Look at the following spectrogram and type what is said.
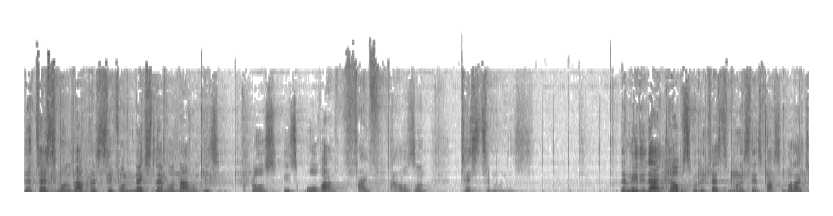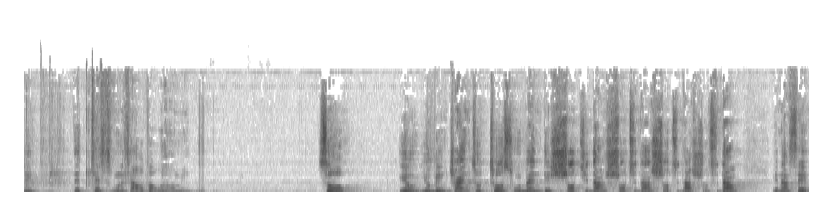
The testimonies I've received from next level now is close, is over 5,000 testimonies. The lady that helps with the testimony says, Pastor the testimonies are overwhelming. So you, you've been trying to toast women, they shut you down, shut you down, shut you down, shut you down. You now say,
